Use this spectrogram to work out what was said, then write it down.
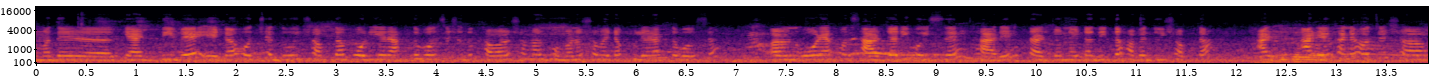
আমাদের ক্যাট দিবে। এটা হচ্ছে দুই সপ্তাহ পরিয়ে রাখতে বলছে শুধু খাওয়ার সময় ঘুমানোর সময় এটা খুলে রাখতে বলছে। কারণ ওর এখন সার্জারি হয়েছে ঘাড়ে, তার জন্য এটা দিতে হবে দুই সপ্তাহ। আর আর এখানে হচ্ছে সব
